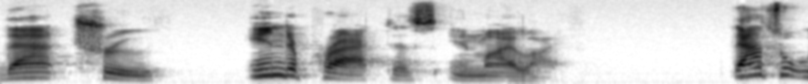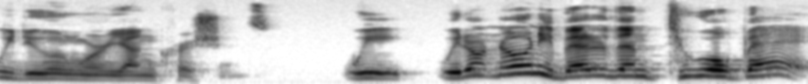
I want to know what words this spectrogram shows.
that truth into practice in my life. That's what we do when we're young Christians. We, we don't know any better than to obey.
